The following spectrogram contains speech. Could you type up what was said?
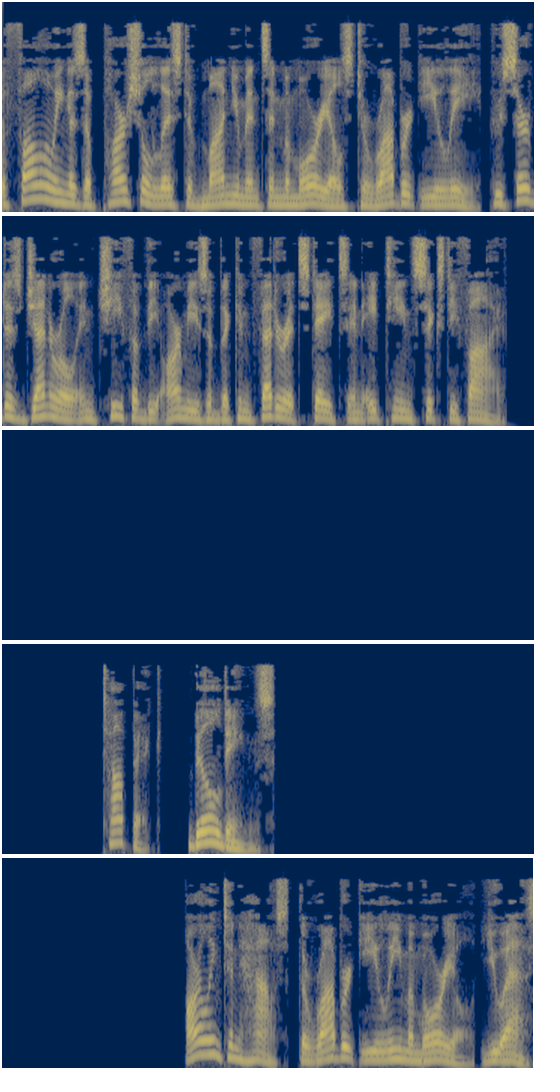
The following is a partial list of monuments and memorials to Robert E. Lee, who served as General-in-Chief of the Armies of the Confederate States in 1865. Buildings Arlington House, the Robert E. Lee Memorial U.S.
